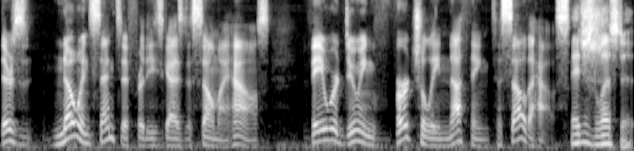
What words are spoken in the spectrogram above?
There's no incentive for these guys to sell my house. They were doing virtually nothing to sell the house. they just list it.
